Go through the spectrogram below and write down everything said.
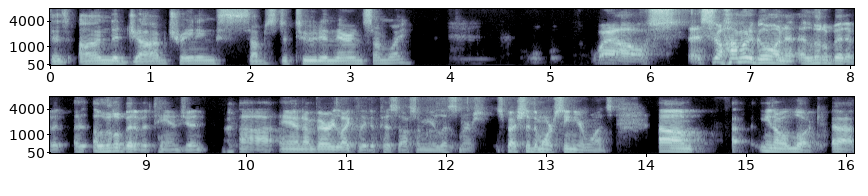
does on the job training substitute in there in some way? Well, so I'm going to go on a, little bit of a, a little bit of a tangent, uh, and I'm very likely to piss off some of your listeners, especially the more senior ones. Um, uh, you know, look, uh,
